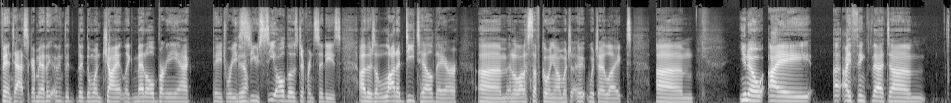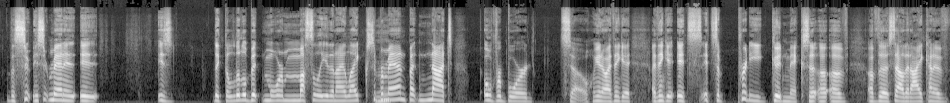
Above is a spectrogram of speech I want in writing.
fantastic. I mean I think I think the, the, the one giant like metal Brainiac page where you Yeah. see you see all those different cities. Uh, there's a lot of detail there, um, and a lot of stuff going on, which I, which I liked. Um, you know, I I think that um, the Superman is, is is like the little bit more muscly than I like Superman, but not overboard. So you know, I think it I think it, it's it's a pretty good mix of, of of the style that I kind of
